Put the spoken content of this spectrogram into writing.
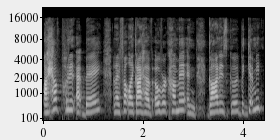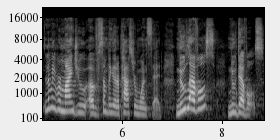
I have put it at bay and I felt like I have overcome it and God is good, but get me, let me remind you of something that a pastor once said new levels, new devils.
